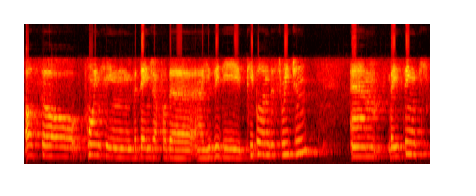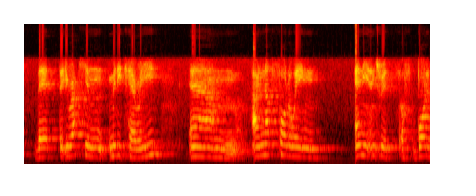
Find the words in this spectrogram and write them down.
also pointing the danger for the uh, Yazidi people in this region. Um, they think that the Iraqi military um, are not following any interests of border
